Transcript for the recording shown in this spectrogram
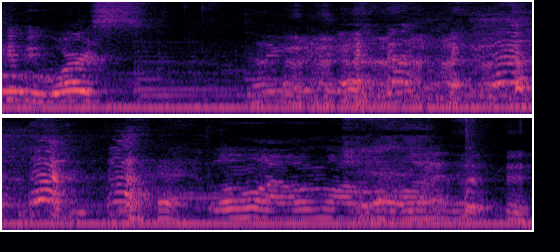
It could be worse. One more, one more, one more.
